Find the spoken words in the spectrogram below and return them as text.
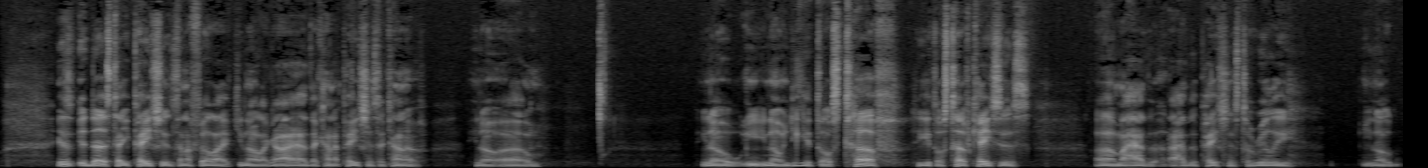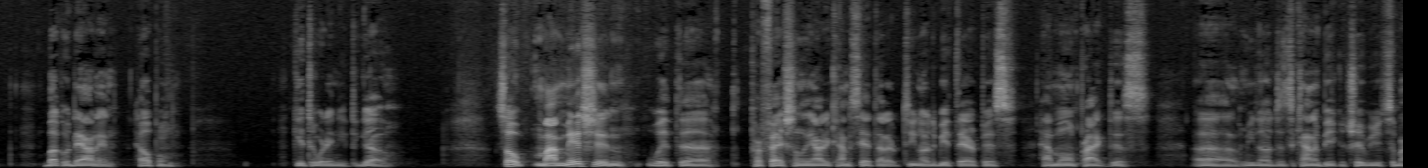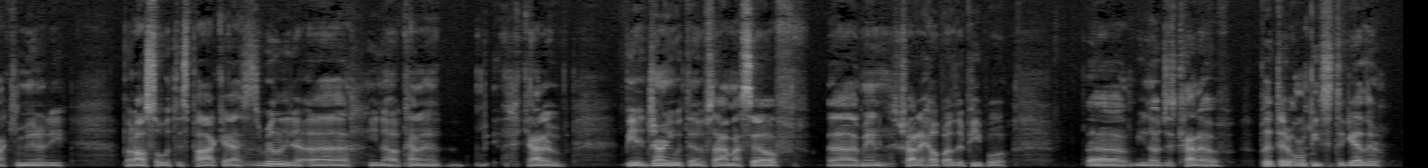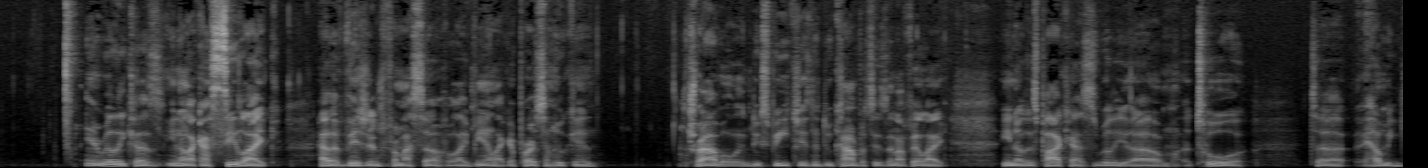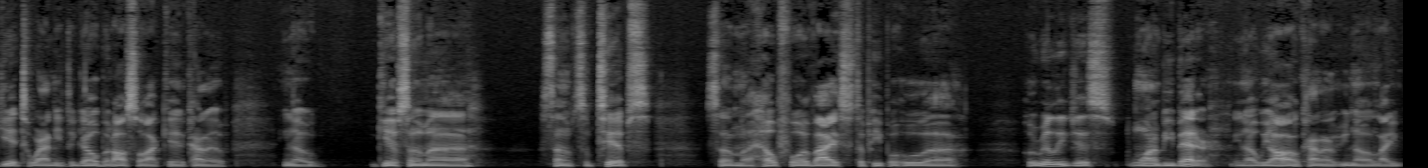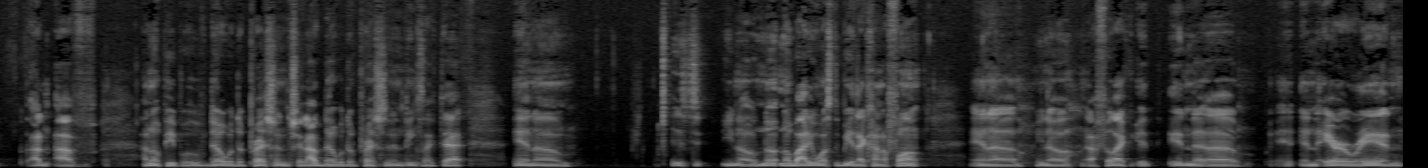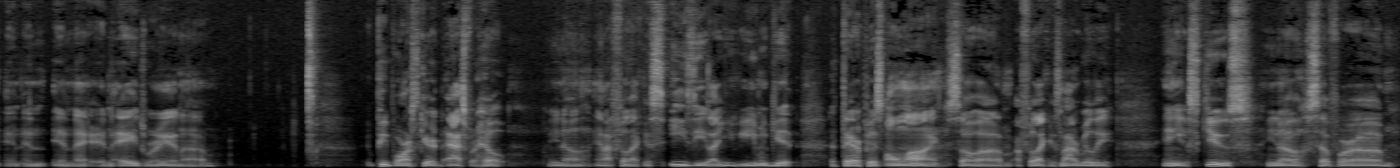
it, it does take patience, and I feel like you know like I have that kind of patience to kind of you know um, you know you know you get those tough you get those tough cases. Um, I have the, I have the patience to really you know buckle down and help them get to where they need to go. So my mission with professionally, I already kind of said that you know to be a therapist, have my own practice, uh, you know, just to kind of be a contributor to my community, but also with this podcast is really to, uh, you know, kind of, kind of be a journey within inside myself, uh, and try to help other people, uh, you know, just kind of put their own pieces together, and really, because you know, like I see, like, I have a vision for myself, of, like being like a person who can travel and do speeches and do conferences, and I feel like, you know, this podcast is really um, a tool to help me get to where I need to go, but also I could kind of, you know, give some uh, some some tips, some uh, helpful advice to people who uh, who really just want to be better. You know, we all kind of, you know, like I, I've I know people who've dealt with depression. Shit, I've dealt with depression and things like that, and um, it's you know no, nobody wants to be in that kind of funk, and uh, you know I feel like it, in the uh, in the era we're in, in in in the, in the age we're in, um, people aren't scared to ask for help. You know, and I feel like it's easy. Like you even get a therapist online, so um, I feel like it's not really any excuse. You know, except for um,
